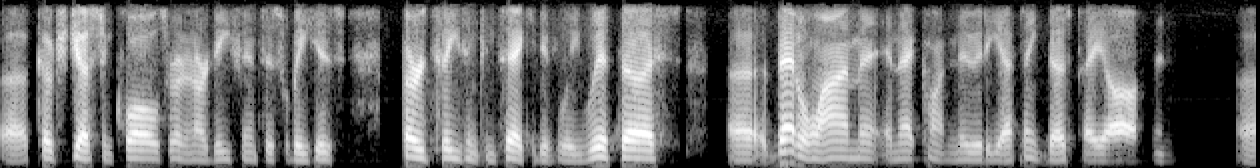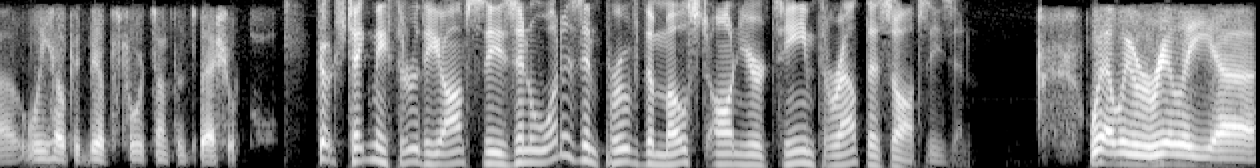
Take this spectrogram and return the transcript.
Uh, Coach Justin Qualls running our defense. This will be his third season consecutively with us. Uh, that alignment and that continuity, I think, does pay off, and uh, we hope it builds towards something special. Coach, take me through the offseason. What has improved the most on your team throughout this offseason? Well, we were really uh,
